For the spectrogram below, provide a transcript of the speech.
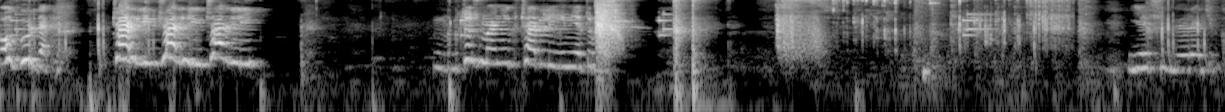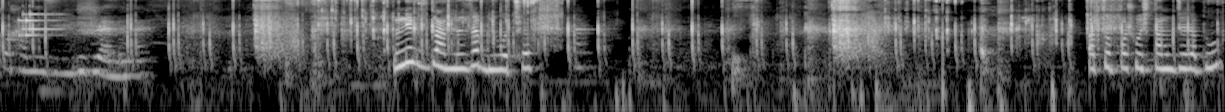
O kurde! Charlie, Charlie! Ktoś ma nick Charlie i mnie tu... Ja się na razie, kochani, zdrzemnę. No niech zgadnę, zabiło cię. A co, poszłeś tam, gdzie byłem?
